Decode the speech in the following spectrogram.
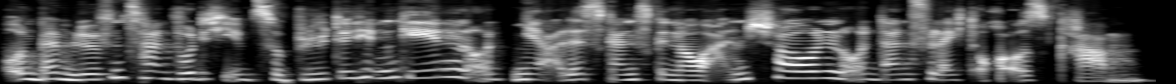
Und beim Löwenzahn würde ich eben zur Blüte hingehen und mir alles ganz genau anschauen und dann vielleicht auch ausgraben.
